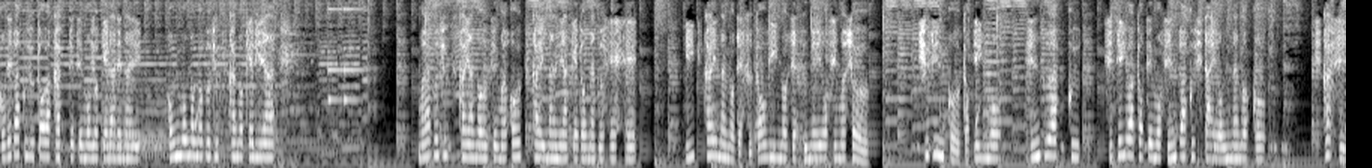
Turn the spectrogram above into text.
これが来ると分かってても避けられない、本物の武術家のケリア。まあ武術家やのうて魔法使いなんやけどなブヘヘ。いい機会なのでストーリーの説明をしましょう。主人公トティも、シングアック、シティはとても進学したい女の子。しかし、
